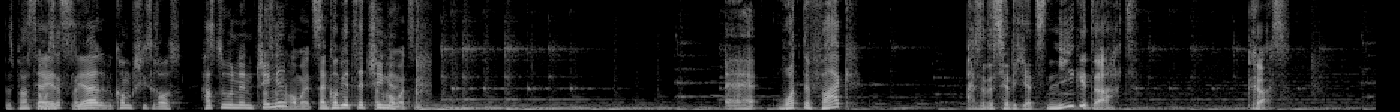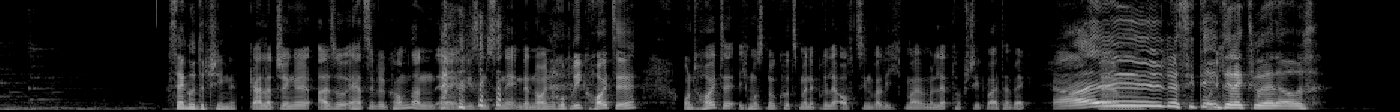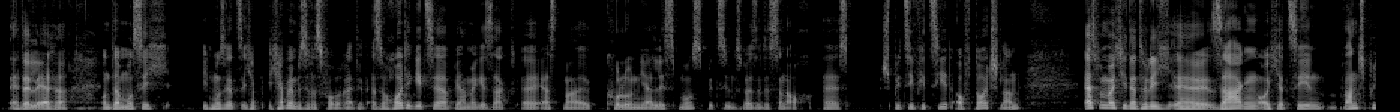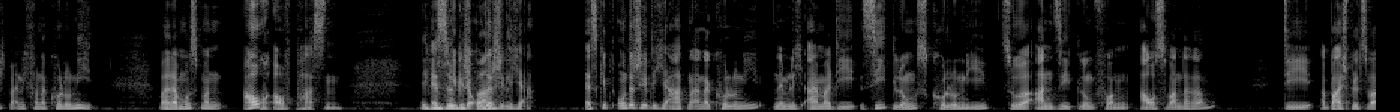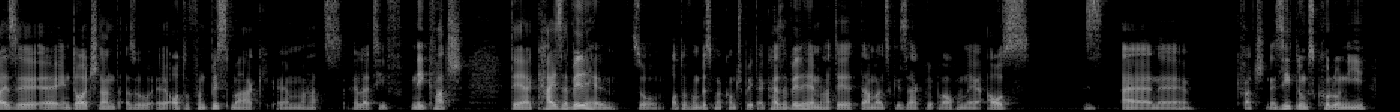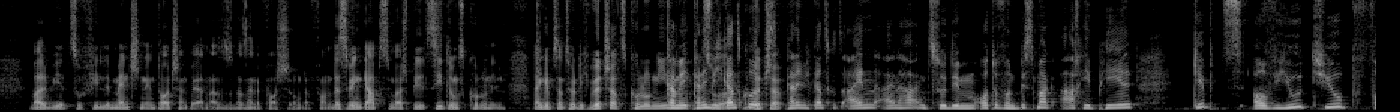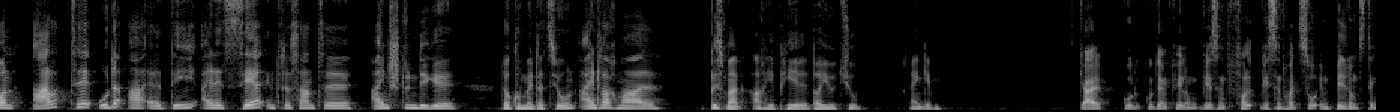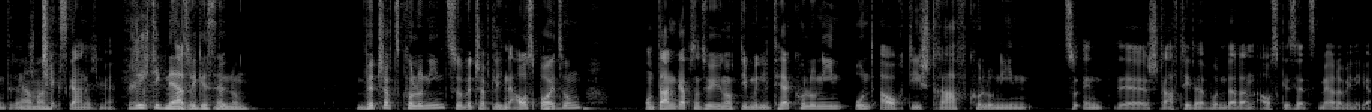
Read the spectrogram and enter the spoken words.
Das passt ja jetzt. jetzt ja, machen? komm, schieß raus. Hast du einen Also, Jingle? dann hauen wir jetzt, dann kommt jetzt der dann hauen Jingle. wir jetzt einen, Äh, what the fuck? Also, das hätte ich jetzt nie gedacht. Krass. Sehr guter Jingle. Geiler Jingle. Also, herzlich willkommen dann äh, in diesem Sinne in der neuen Rubrik heute. Und heute, ich muss nur kurz meine Brille aufziehen, weil ich mein, mein Laptop steht weiter weg. Alter, sieht der und ich- intellektuell aus. Ja, der Lehrer. Und da muss ich, ich muss jetzt, ich habe ich hab ja ein bisschen was vorbereitet. Also heute geht es ja, wir haben ja gesagt, äh, erstmal Kolonialismus, beziehungsweise das dann auch äh, sp- spezifiziert auf Deutschland. Erstmal möchte ich natürlich äh, sagen, euch erzählen, wann spricht man eigentlich von einer Kolonie? weil da muss man auch aufpassen. Ich bin Es so gibt ja gespannt. unterschiedliche, es gibt unterschiedliche Arten einer Kolonie, nämlich einmal die Siedlungskolonie zur Ansiedlung von Auswanderern, die beispielsweise äh, in Deutschland, also äh, Otto von Bismarck ähm, hat relativ, nee Quatsch, der Kaiser Wilhelm, so Otto von Bismarck kommt später, Kaiser Wilhelm hatte damals gesagt, wir brauchen eine Aus, äh, eine Quatsch, eine Siedlungskolonie, weil wir zu viele Menschen in Deutschland werden. Also das war seine Vorstellung davon. Deswegen gab es zum Beispiel Siedlungskolonien. Dann gibt es natürlich Wirtschaftskolonien. Kann, kann ich mich ganz kurz, Wirtschaft- kann ich mich ganz kurz ein, einhaken zu dem Otto von Bismarck Archipel? Gibt's auf YouTube von Arte oder ARD eine sehr interessante einstündige Dokumentation? Einfach mal Bismarck Archipel bei YouTube eingeben. Geil, gute, gute Empfehlung. Wir sind voll, wir sind heute so im Bildungsding drin. Ja, ich check's gar nicht mehr. Richtig nervige Also, Sendung. Wirtschaftskolonien zur wirtschaftlichen Ausbeutung. Und dann gab es natürlich noch die Militärkolonien und auch die Strafkolonien. Zu, in, äh, Straftäter wurden da dann ausgesetzt, mehr oder weniger.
